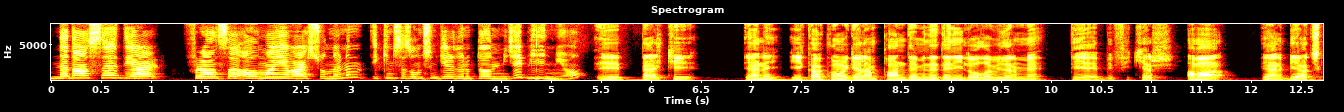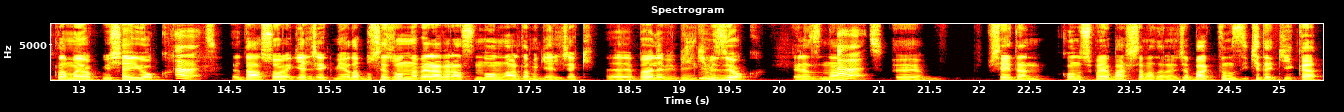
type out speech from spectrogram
Nedense diğer Fransa, Almanya versiyonlarının ikinci sezon için geri dönüp dönmeyeceği bilinmiyor. Ee, belki yani ilk aklıma gelen pandemi nedeniyle olabilir mi diye bir fikir. Ama Yani bir açıklama yok, bir şey yok. Evet. E, Daha sonra gelecek mi ya da bu sezonla beraber aslında onlar da mı gelecek? E, Böyle bir bilgimiz yok. En azından Evet. e, şeyden konuşmaya başlamadan önce baktığımız iki dakika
